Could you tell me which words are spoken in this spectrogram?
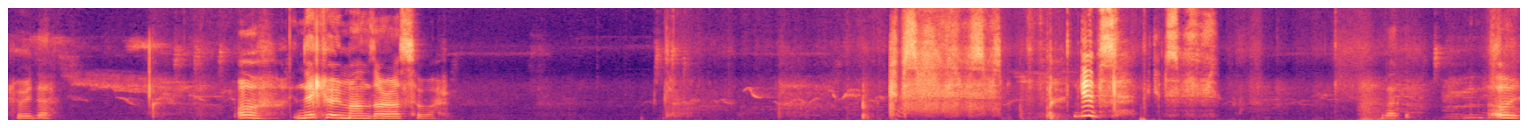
Köyde. Oh ne köy manzarası var. Gips. Gips. Bak. Oy.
